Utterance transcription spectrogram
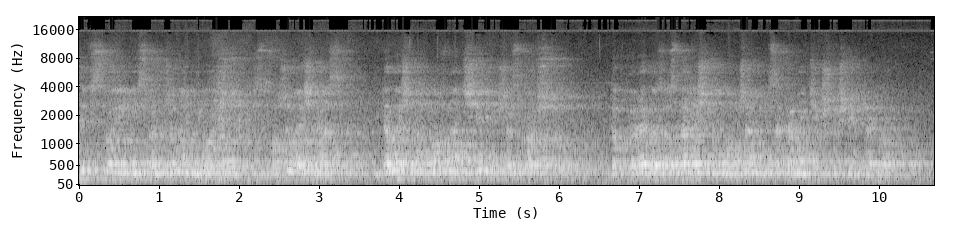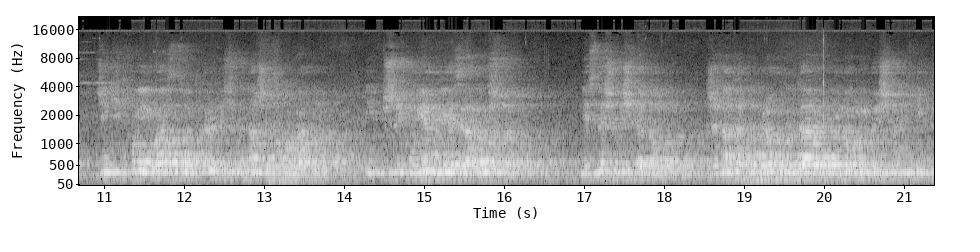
Ty w swojej nieskończonej miłości stworzyłeś nas i dałeś nam poznać siebie przez Kościół, do którego zostaliśmy włączeni w sakramencie Chrztu Świętego. Dzięki Twojej łasce odkryliśmy nasze powołanie i przyjmujemy je z radością. Jesteśmy świadomi, że na ten ogromny dar nie moglibyśmy nigdy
